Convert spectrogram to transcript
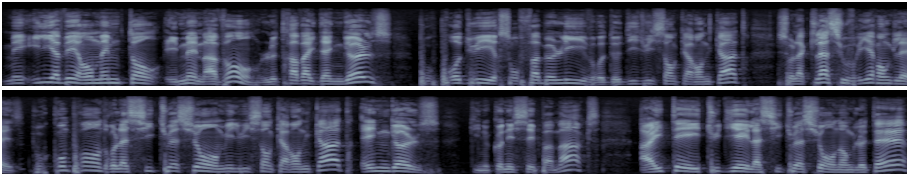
mais il y avait en même temps, et même avant, le travail d'Engels pour produire son fameux livre de 1844 sur la classe ouvrière anglaise. Pour comprendre la situation en 1844, Engels, qui ne connaissait pas Marx, a été étudier la situation en Angleterre,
